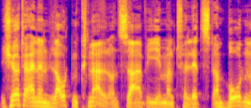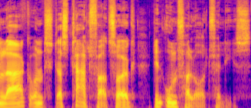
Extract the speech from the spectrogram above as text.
Ich hörte einen lauten Knall und sah, wie jemand verletzt am Boden lag und das Tatfahrzeug den Unfallort verließ.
